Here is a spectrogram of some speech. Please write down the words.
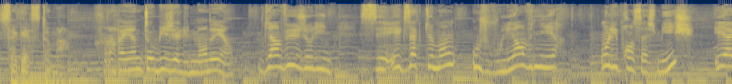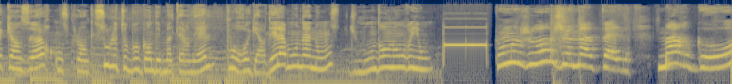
Sagace Thomas. Rien ne t'oblige à lui demander, hein. Bien vu, Joline. C'est exactement où je voulais en venir. On lui prend sa smiche et à 15h, on se planque sous le toboggan des maternelles pour regarder la bande-annonce du monde en long rayon. Bonjour, je m'appelle Margot.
